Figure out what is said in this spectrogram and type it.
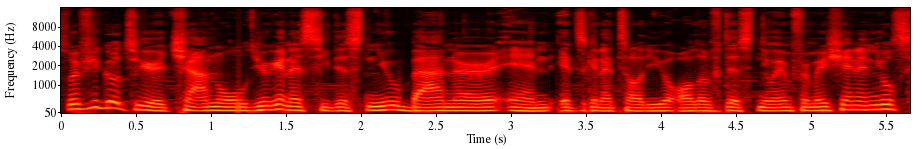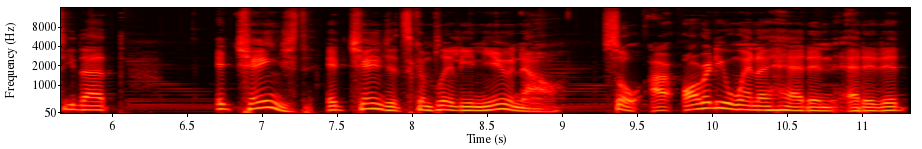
So if you go to your channel, you're going to see this new banner and it's going to tell you all of this new information and you'll see that it changed. It changed. It's completely new now. So I already went ahead and edited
